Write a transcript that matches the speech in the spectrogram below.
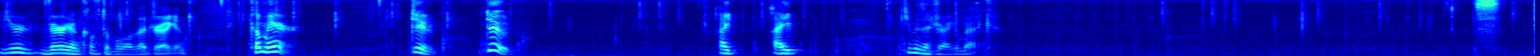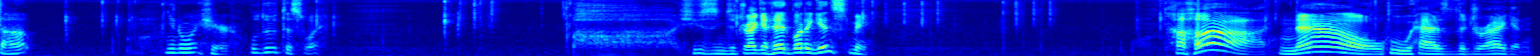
You're very uncomfortable on that dragon. Come here. Dude. Dude. I... I... Give me that dragon back. Stop. You know what? Here. We'll do it this way. Oh, he's using the dragon headbutt against me. Haha! -ha! Now who has the dragon?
